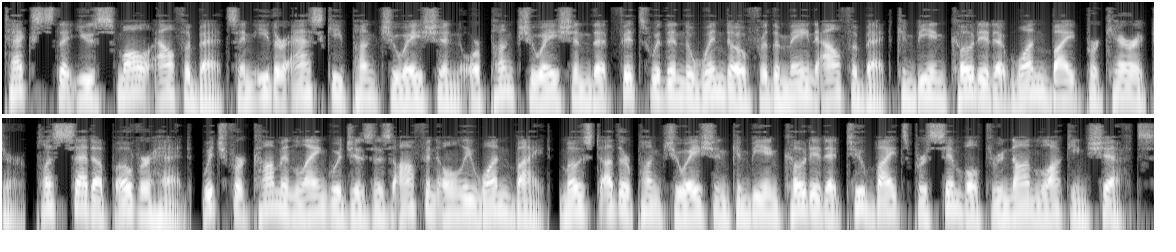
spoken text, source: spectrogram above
texts that use small alphabets and either ASCII punctuation or punctuation that fits within the window for the main alphabet can be encoded at 1 byte per character, plus setup overhead, which for common languages is often only 1 byte. Most other punctuation can be encoded at 2 bytes per symbol through non-locking shifts.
